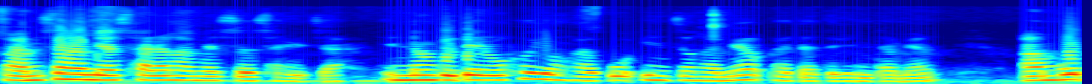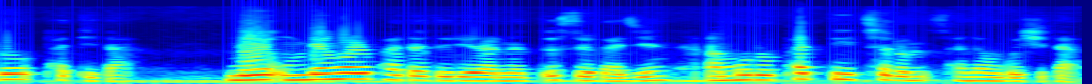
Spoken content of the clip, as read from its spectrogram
감사하며 사랑하면서 살자. 있는 그대로 허용하고 인정하며 받아들인다면 아모르 파티다. 내 운명을 받아들이라는 뜻을 가진 아모르 파티처럼 사는 것이다.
